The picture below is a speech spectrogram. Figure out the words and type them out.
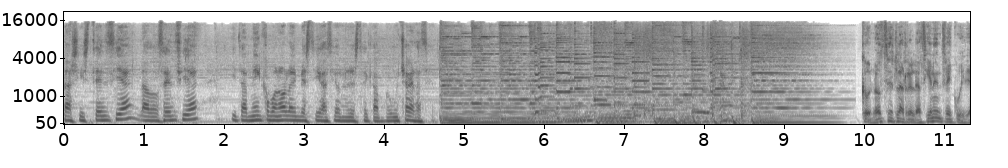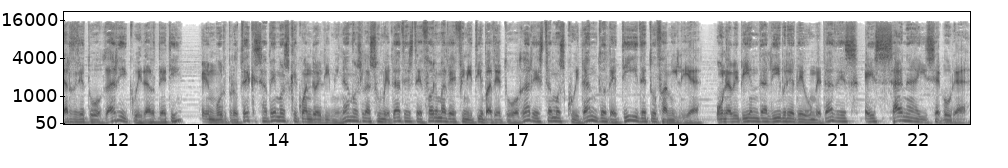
la asistencia, la docencia y también, como no, la investigación en este campo. Muchas gracias. ¿Conoces la relación entre cuidar de tu hogar y cuidar de ti? En Murprotec sabemos que cuando eliminamos las humedades de forma definitiva de tu hogar estamos cuidando de ti y de tu familia. Una vivienda libre de humedades es sana y segura.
